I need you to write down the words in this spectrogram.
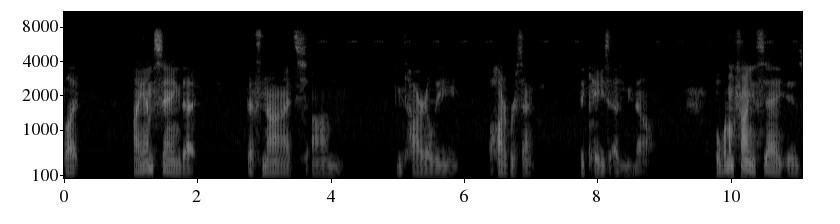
But I am saying that that's not um, entirely 100% the case as we know. But what I'm trying to say is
